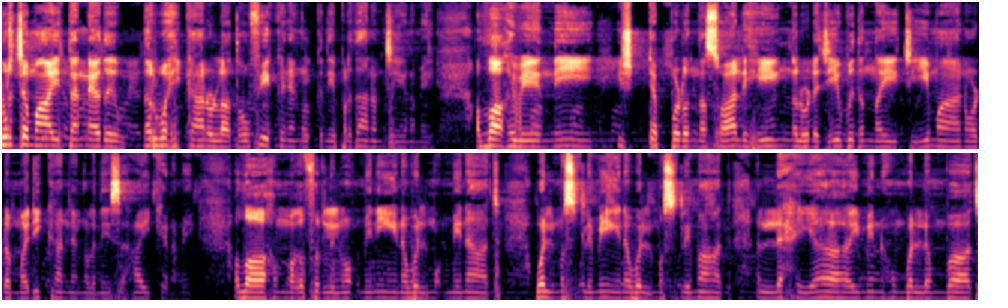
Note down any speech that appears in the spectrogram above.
ഊർജമായി തന്നെ അത് നിർവഹിക്കാനുള്ള തൗഫീക്ക് ഞങ്ങൾക്ക് നീ പ്രദാനം ചെയ്യണമേ. അള്ളാഹുവെ നീ ഇഷ്ടപ്പെടുന്ന സ്വാലിഹീങ്ങളുടെ ജീവിതം നയിച്ച് ഈമാനോടെ മരിക്കാൻ ഞങ്ങളെ നീ സഹായിക്കണമേ. അള്ളാഹു മഹഫുർ ലിൽ മുഅ്മിനീന വൽ മുഅ്മിനാത്ത് വൽ മുസ്ലിമീന വൽ മുസ്ലിമാത്ത് الأحياء منهم والأموات.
